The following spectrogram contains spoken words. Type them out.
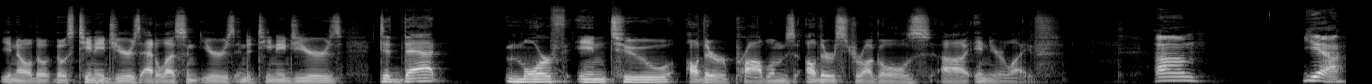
you know, th- those teenage years, adolescent years into teenage years, did that morph into other problems, other struggles uh, in your life? Um, yeah,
